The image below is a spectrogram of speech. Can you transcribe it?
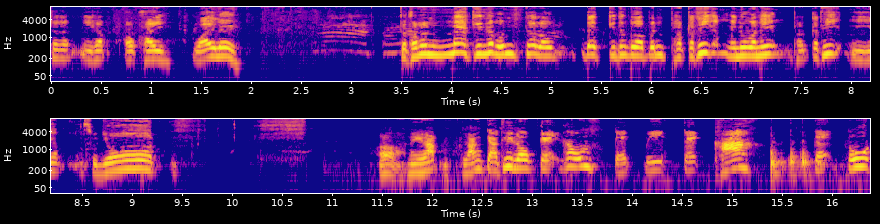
ชัดๆครับนี่ครับ เอาไข่ไว้เลย จะทำให้มันน่ากินครับผม ถ้าเราได้กินทั้งตัวเป็นผัดกะทิครับเมนูวันนี้ ผัดกะทินี่ครับสุดยอดอ๋อนี่ครับ หลังจากที่เราแกะครับผมแกะปีกแกะขา แกะตูด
